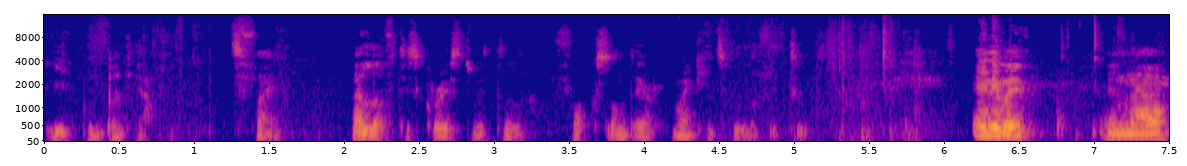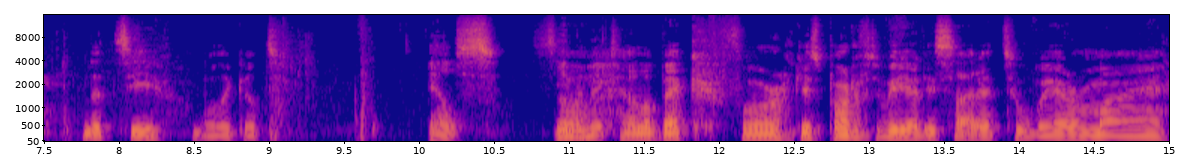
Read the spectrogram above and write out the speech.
eaten, but yeah, it's fine. I love this crest with the fox on there. My kids will love it too. Anyway, and now let's see what I got else. So. In the next hello back for this part of the video I decided to wear my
